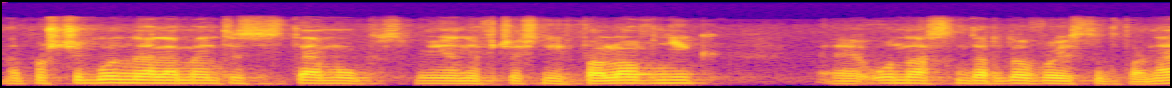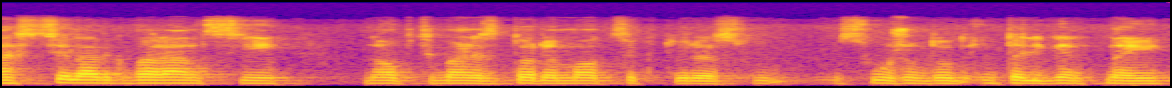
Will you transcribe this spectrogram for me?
na poszczególne elementy systemu, wspomniany wcześniej falownik, u nas standardowo jest to 12 lat gwarancji, na optymalizatory mocy, które służą do inteligentnej,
